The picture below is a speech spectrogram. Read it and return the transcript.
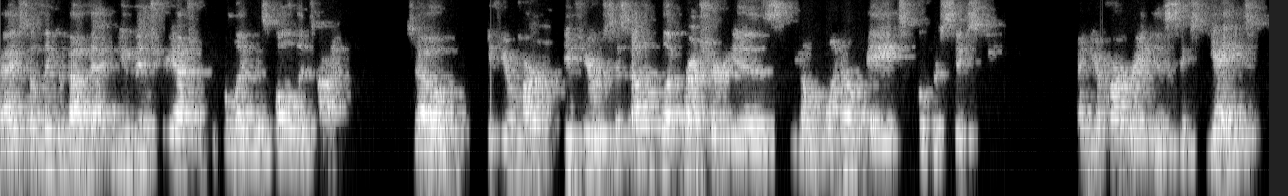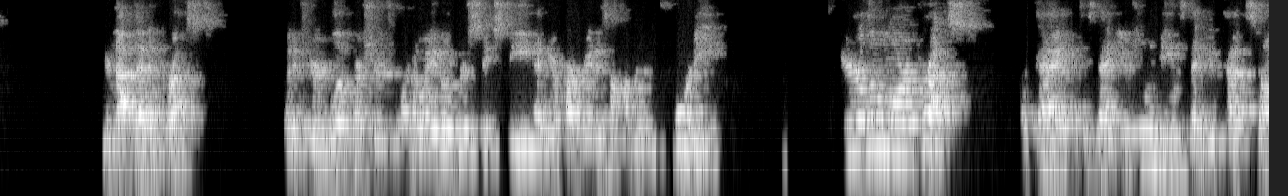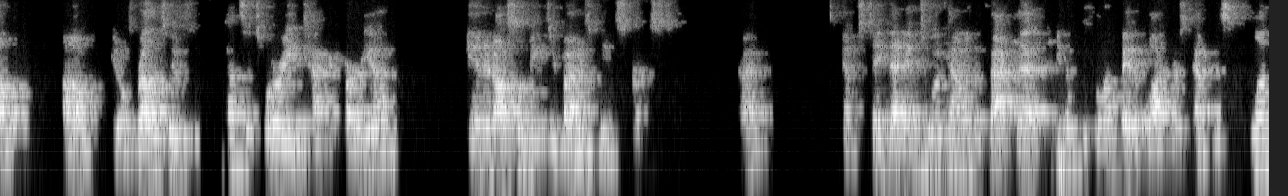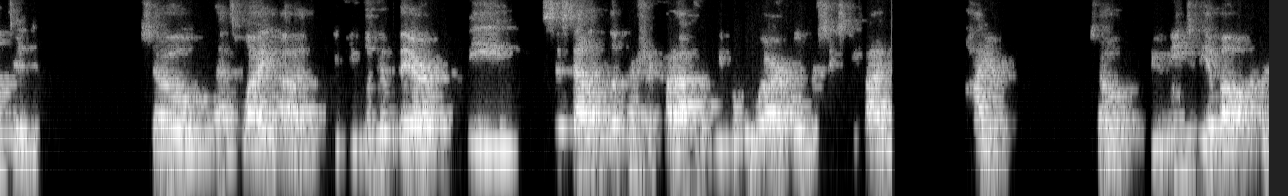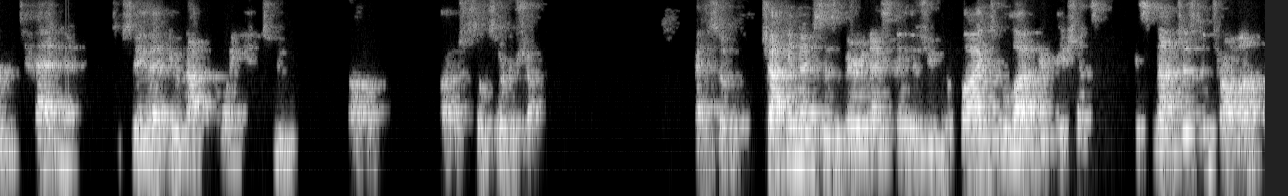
Okay, so think about that. You've been triaging people like this all the time. So if your heart, if your systolic blood pressure is you know 108 over 60, and your heart rate is 68, you're not that impressed. But if your blood pressure is 108 over 60 and your heart rate is 140, you're a little more impressed, okay? Because that usually means that you've had some, um, you know, relative compensatory tachycardia, and it also means your body's being stressed, okay? You have to take that into account of the fact that, you know, people on beta blockers have this blunted. So that's why, uh, if you look up there, the systolic blood pressure cutoff for people who are over sixty-five is higher. So you need to be above hundred and ten to say that you're not going into, uh, uh, some sort of shock. Okay, so shock index is a very nice thing that you can apply to a lot of your patients. It's not just in trauma,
